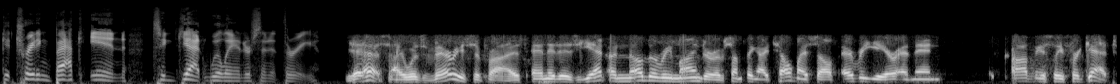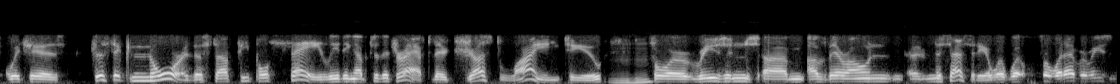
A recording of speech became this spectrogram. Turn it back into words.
get trading back in to get Will Anderson at three? Yes, I was very surprised, and it is yet another reminder of something I tell myself every year and then obviously forget, which is just ignore the stuff people say leading up to the draft. They're just lying to you for reasons um, of their own uh, necessity or what, what, for whatever reason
